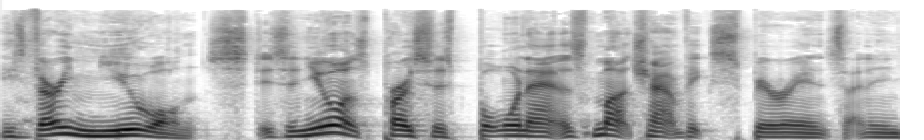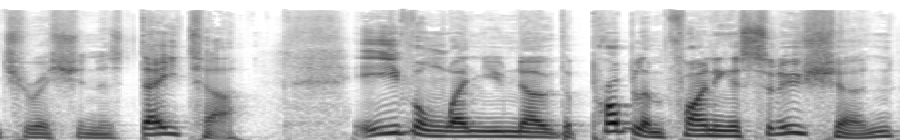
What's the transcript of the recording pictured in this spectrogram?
is very nuanced. It's a nuanced process born out as much out of experience and intuition as data. Even when you know the problem, finding a solution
